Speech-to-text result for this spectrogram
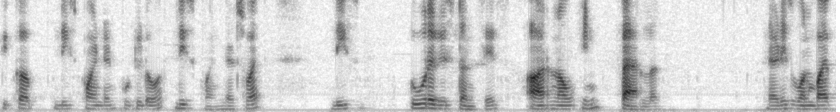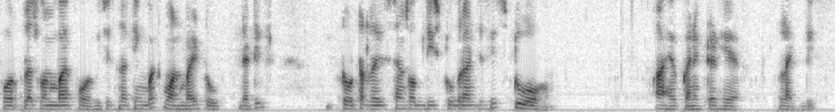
pick up this point and put it over this point. That's why these two resistances are now in parallel. That is 1 by 4 plus 1 by 4 which is nothing but 1 by 2 that is total resistance of these two branches is 2 ohm. I have connected here like this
